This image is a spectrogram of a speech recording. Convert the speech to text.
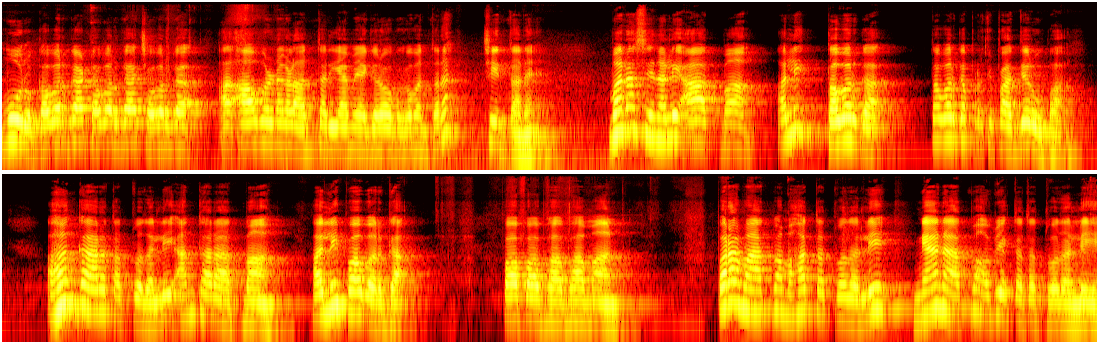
ಮೂರು, ಕವರ್ಗ, ಟವರ್ಗ, ಚವರ್ಗ ಆವರಣಗಳ ಅಂತರ್ಯಾಮಿಯಾಗಿರೋ ಭಗವಂತನ ಚಿಂತನೆ. ಮನಸ್ಸಿನಲ್ಲಿ ಆತ್ಮ, ಅಲ್ಲಿ ತವರ್ಗ ತವರ್ಗ ಪ್ರತಿಪಾದ್ಯ ರೂಪ. ಅಹಂಕಾರ ತತ್ವದಲ್ಲಿ ಅಂತರಾತ್ಮ, ಅಲ್ಲಿ ಪವರ್ಗ. ಪ ಪ ಭ ಭ, ಮ ಅಂತ. ಪರಮಾತ್ಮ ಮಹತ್ತತ್ವದಲ್ಲಿ, ಜ್ಞಾನಾತ್ಮ ಅವ್ಯಕ್ತ ತತ್ವದಲ್ಲಿ.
